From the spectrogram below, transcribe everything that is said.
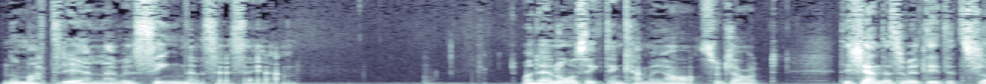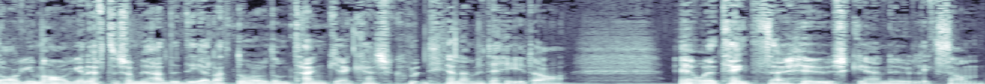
några materiella välsignelser, säger han. Och den åsikten kan man ju ha såklart. Det kändes som ett litet slag i magen eftersom jag hade delat några av de tankar jag kanske kommer dela med dig idag. Ehm, och jag tänkte så här, hur ska jag nu liksom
